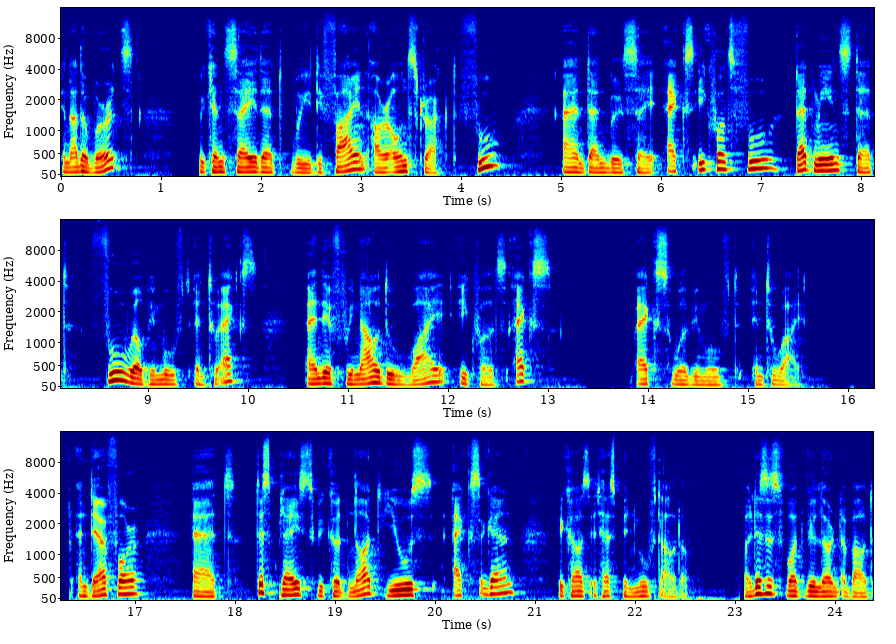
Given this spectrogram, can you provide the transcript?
In other words, we can say that we define our own struct foo, and then we'll say x equals foo. That means that foo will be moved into x, and if we now do y equals x, x will be moved into y. And therefore, at this place, we could not use x again because it has been moved out of. Well, this is what we learned about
